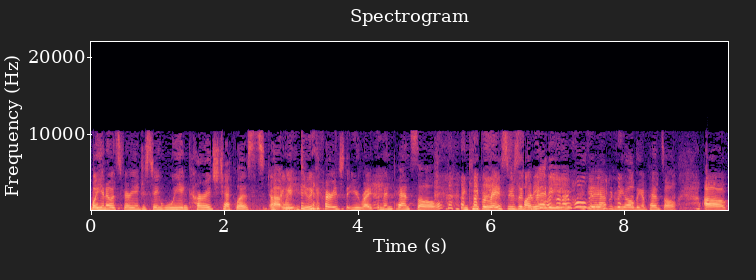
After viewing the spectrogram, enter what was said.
Well, you know, it's very interesting. We encourage checklists. Uh, we do encourage that you write them in pencil and keep erasers at Funny, the look what I'm holding. You happen to be holding a pencil. Um,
